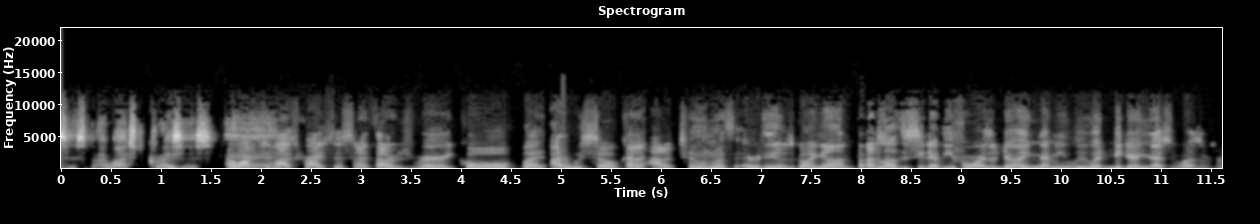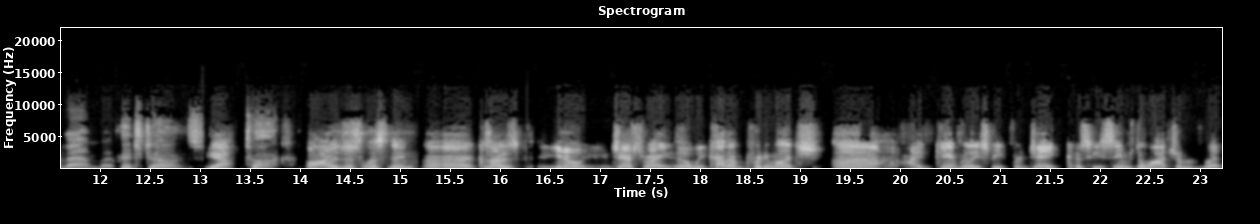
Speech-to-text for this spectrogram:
Crisis, but I watched Crisis. I watched and the last Crisis and I thought it was very cool, but I was so kind of out of tune with everything that was going on. But I love the CW for what they're doing. I mean, we wouldn't be doing this if it wasn't for them. But Rich Jones Yeah. talk. Well, I was just listening because I was, you know, Jeff's right. Though we kind of pretty much, uh, I can't really speak for Jake because he seems to watch them, but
